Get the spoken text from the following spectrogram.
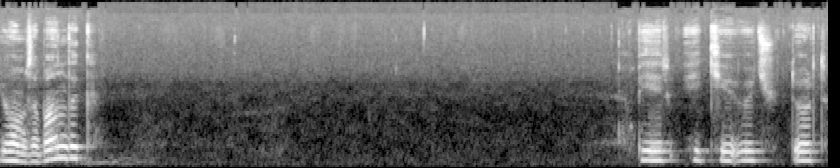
yuvamıza bandık. Bir, iki, üç, dört,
